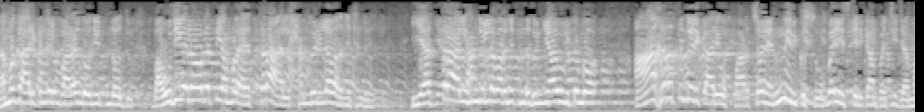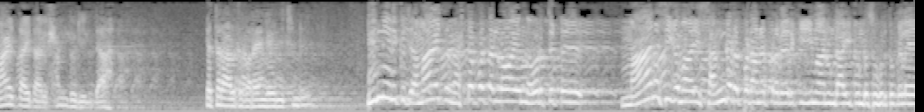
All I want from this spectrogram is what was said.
നമുക്ക് ആർക്കെങ്കിലും പറയാൻ തോന്നിയിട്ടുണ്ടോ? ഭൗതിക ലോകത്ത് നമ്മൾ എത്ര അലഹമില്ല പറഞ്ഞിട്ടുണ്ട്. എത്ര അലഹമില്ല പറഞ്ഞിട്ടുണ്ട് ദുന്യാവ് കിട്ടുമ്പോ? ആഹ്റത്തിന്റെ ഒരു കാര്യവും പടച്ചോൻ എന്ന് എനിക്ക് സുബഹിസ്കരിക്കാൻ പറ്റി. ജമായത്തായിട്ട് അലഹമില്ല എത്ര ആൾക്ക് പറയാൻ കഴിഞ്ഞിട്ടുണ്ട്? ഇന്ന് എനിക്ക് ജമായത്ത് നഷ്ടപ്പെട്ടല്ലോ എന്ന് ഓർത്തിട്ട് മാനസികമായി സങ്കടപ്പെടാൻ എത്ര പേർക്ക് ഈമാൻ ഉണ്ടായിട്ടുണ്ട് സുഹൃത്തുക്കളെ?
